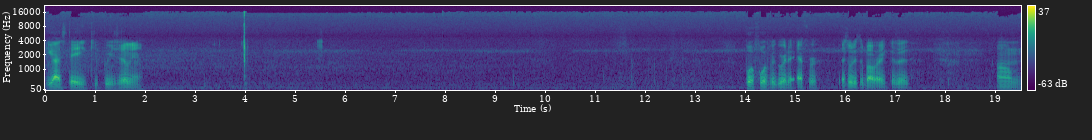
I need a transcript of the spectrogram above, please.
You gotta stay, keep resilient. Put forth a greater effort. That's what it's about, right? Because um,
